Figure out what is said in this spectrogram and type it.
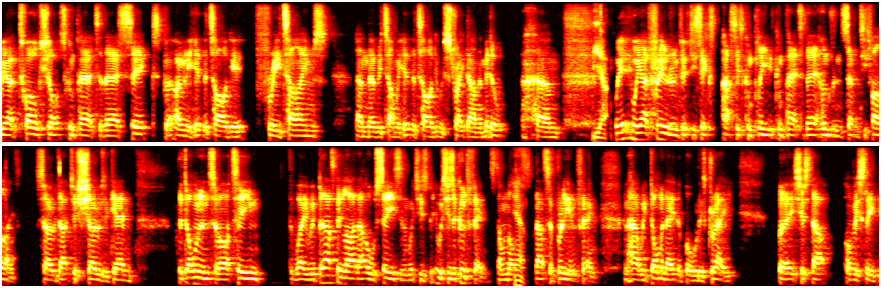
We had 12 shots compared to their six, but only hit the target three times. And every time we hit the target was straight down the middle. Um, Yeah. we, we had 356 passes completed compared to their 175. So that just shows again the dominance of our team, the way we. But that's been like that all season, which is which is a good thing. I'm not. Yeah. That's a brilliant thing, and how we dominate the ball is great. But it's just that obviously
